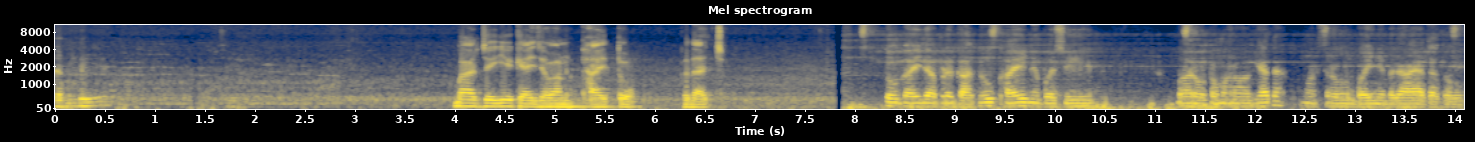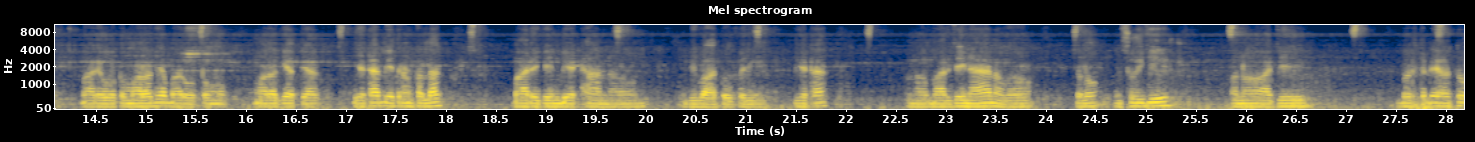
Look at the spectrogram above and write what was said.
જમી લઈએ. બહાર જઈએ ક્યાંય જવાનું થાય તો, કદાચ. તો ગાઈ આપણે ગાધું ખાઈને પછી બહાર ઓટો મારવા ગયા હતા. મારા ભાઈને ને બધા આવ્યા હતા તો બારે ઓટો મારવા ગયા, બાર ઓટો મારવા ગયા ત્યાં બેઠા બે ત્રણ કલાક. બારે જઈને બેઠા અને બધી વાતો કરી બેઠા. અને બહાર જઈને આવ્યા ને ચલો સૂઈ જઈએ અને આજે બર્થડે હતો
